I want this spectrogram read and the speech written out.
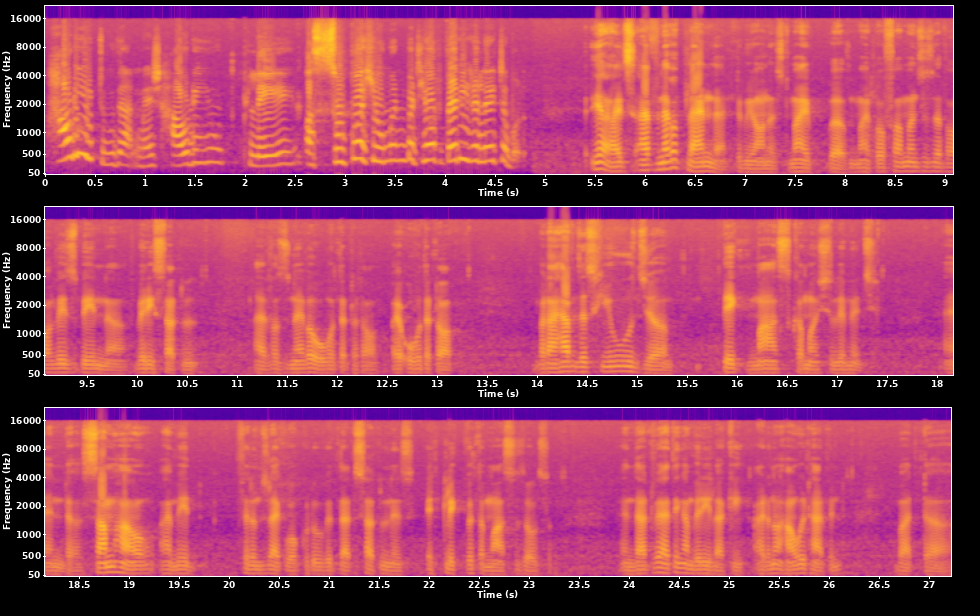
how do you do that, Mish? How do you play a superhuman, but you're very relatable? Yeah, I've never planned that, to be honest. My, uh, my performances have always been uh, very subtle. I was never over the top. Uh, over the top. But I have this huge, uh, big mass commercial image. And uh, somehow I made films like Wakuru with that subtleness. It clicked with the masses also. And that way I think I'm very lucky. I don't know how it happened, but uh,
